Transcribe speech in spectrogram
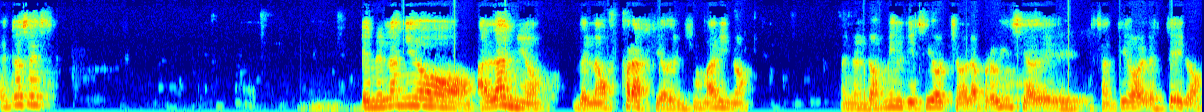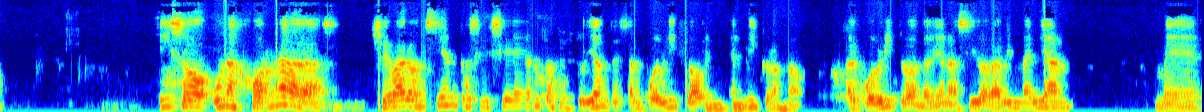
Entonces, en el año, al año del naufragio del submarino, en el 2018, la provincia de Santiago del Estero hizo unas jornadas, llevaron cientos y cientos de estudiantes al pueblito, en, micros, ¿no? Al pueblito donde había nacido David Melián, me,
